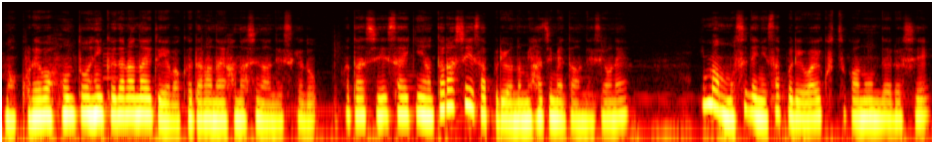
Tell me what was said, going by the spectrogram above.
まあこれは本当にくだらないといえばくだらない話なんですけど、私最近新しいサプリを飲み始めたんですよね。今もすでにサプリはいくつか飲んでるし、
